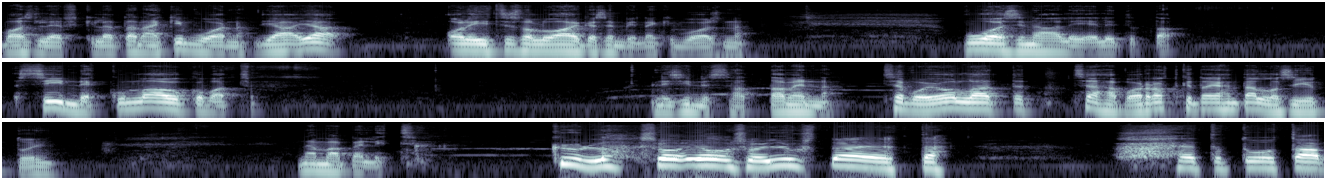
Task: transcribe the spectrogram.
Vasilevskillä tänäkin vuonna, ja, ja oli itse asiassa ollut aikaisempinakin vuosina, vuosina eli, eli tota, sinne kun laukovat, niin sinne saattaa mennä. Se voi olla, että sehän voi ratketa ihan tällaisiin juttuihin, nämä pelit. Kyllä, se on, joo, se on just näin, että, että tuota,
